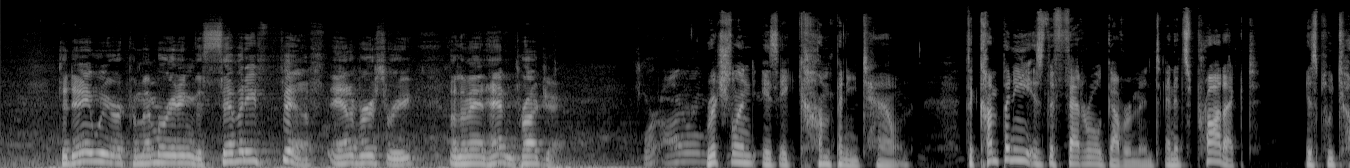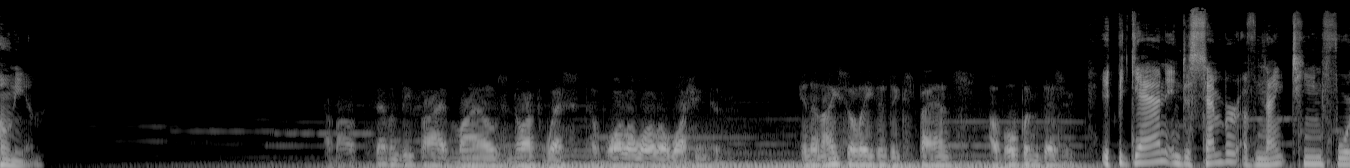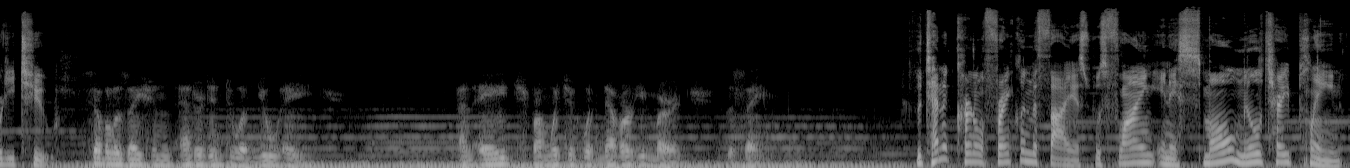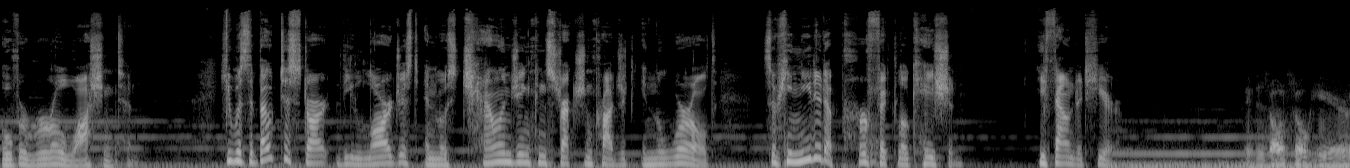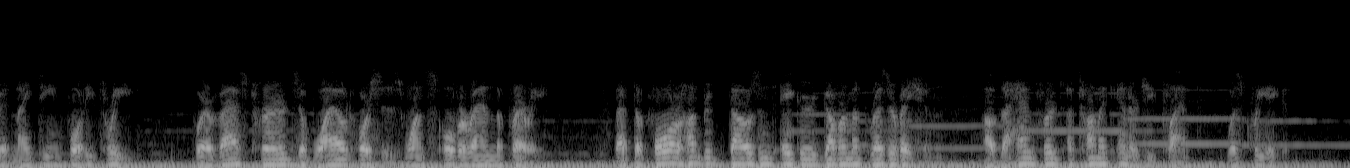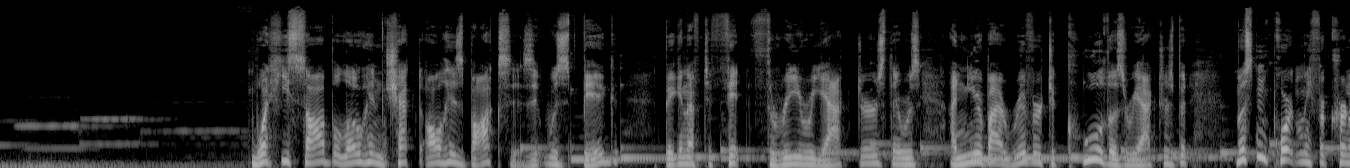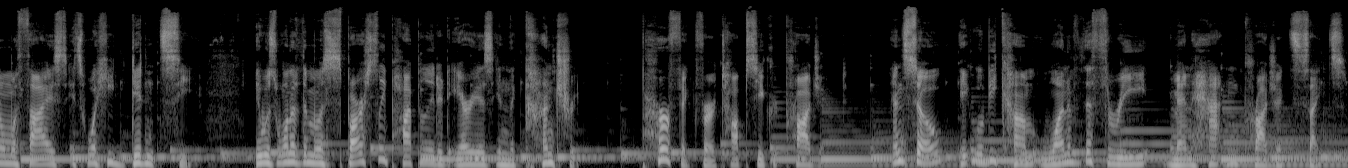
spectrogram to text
Today we are commemorating the 75th anniversary of the Manhattan Project. We're honoring Richland is a company town. The company is the federal government, and its product is plutonium. About 75 miles northwest of Walla Walla, Washington, in an isolated expanse of open desert. It began in December of 1942. Civilization entered into a new age, an age from which it would never emerge the same. Lieutenant Colonel Franklin Matthias was flying in a small military plane over rural Washington. He was about to start the largest and most challenging construction project in the world, so he needed a perfect location. He found it here. It is also here in 1943, where vast herds of wild horses once overran the prairie, that the 400,000 acre government reservation of the Hanford Atomic Energy Plant was created. What he saw below him checked all his boxes. It was big, big enough to fit three reactors. There was a nearby river to cool those reactors, but most importantly for Colonel Matthias, it's what he didn't see. It was one of the most sparsely populated areas in the country, perfect for a top secret project. And so, it will become one of the three Manhattan Project sites.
